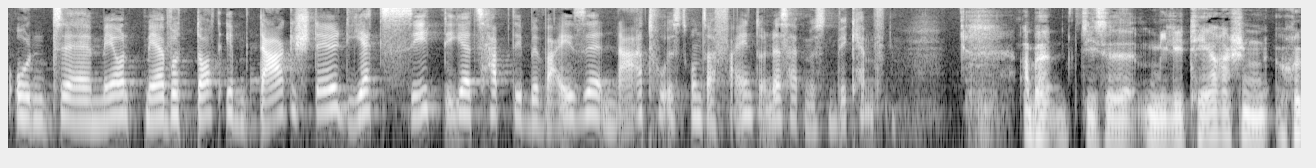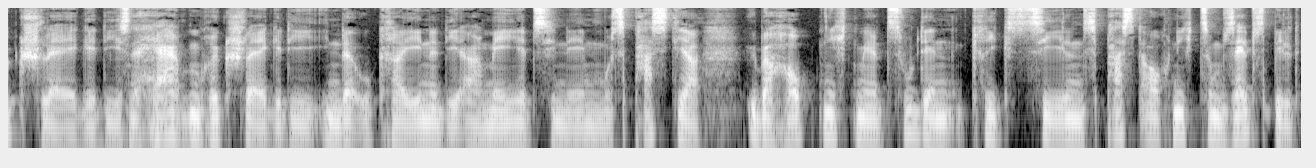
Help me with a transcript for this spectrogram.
und äh, mehr und mehr wird dort eben dargestellt, jetzt seht ihr, jetzt habt ihr Beweise, NATO ist unser Feind und deshalb müssen wir kämpfen. Aber diese militärischen Rückschläge, diese herben Rückschläge, die in der Ukraine die Armee jetzt hinnehmen muss, passt ja überhaupt nicht mehr zu den Kriegszielen. Es passt auch nicht zum Selbstbild,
